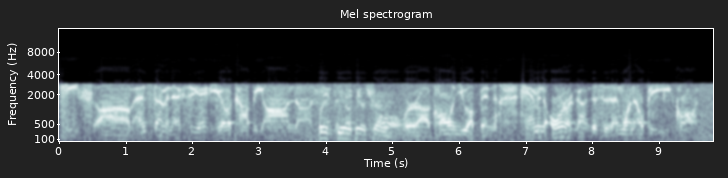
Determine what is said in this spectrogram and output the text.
Keith, um, N7XEA, do you have a copy on uh, Santa Net Control? We're uh, calling you up in Hammond, Oregon. This is N1LPE calling.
